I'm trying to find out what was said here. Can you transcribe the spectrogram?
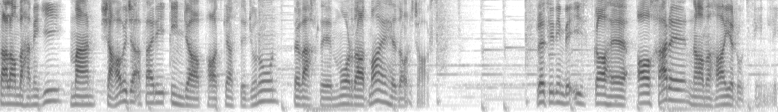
سلام به همگی. من شهاب جعفری اینجا پادکست جنون به وقت مرداد ماه 1400 رسیدیم به ایستگاه آخر نامه های رودفینلی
